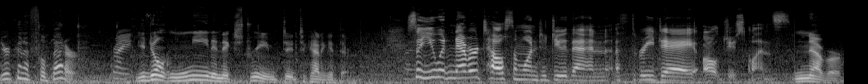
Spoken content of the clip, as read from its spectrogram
you're gonna feel better. Right. You don't need an extreme to, to kind of get there. So you would never tell someone to do then a three-day all juice cleanse. Never.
